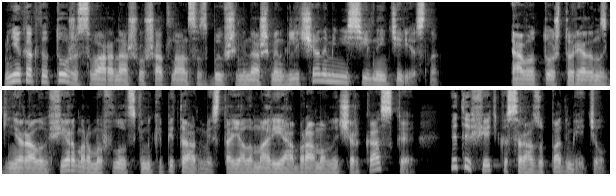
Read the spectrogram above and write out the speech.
Мне как-то тоже свара нашего шотландца с бывшими нашими англичанами не сильно интересна. А вот то, что рядом с генералом-фермером и флотскими капитанами стояла Мария Абрамовна Черкасская, это Федька сразу подметил.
